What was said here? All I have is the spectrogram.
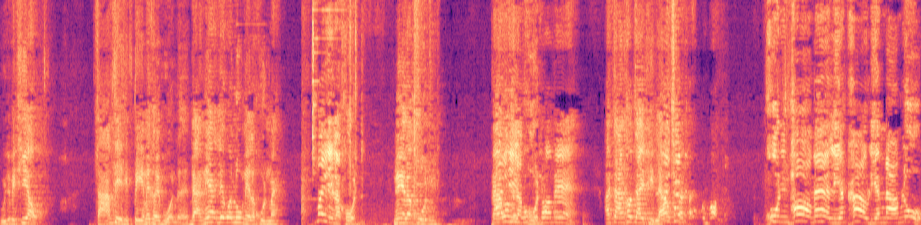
นูจะไปเที่ยวสามสี่สิบปีไม่เคยบวชเลย แบบเนี้ยเรียกว่าลูกเนรคุณไหมไม่ดีละคุณเนรคุณแปลว่าไม่รู้คุณพ่อแม่ อาจารย์เข้าใจผิดแล้วไม่ใช่คุณพ่อคุณพ่อแม่เลี้ยงข้าวเลี้ยงน้ำลูก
